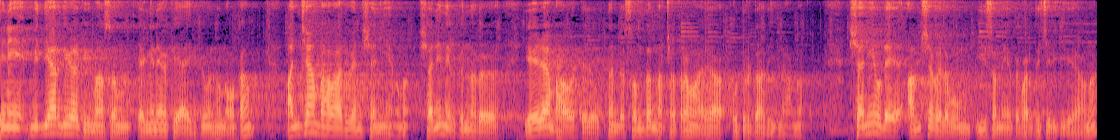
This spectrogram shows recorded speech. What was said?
ഇനി വിദ്യാർത്ഥികൾക്ക് ഈ മാസം എങ്ങനെയൊക്കെ ആയിരിക്കുമെന്ന് നോക്കാം. അഞ്ചാം ഭാവാധിപൻ ശനിയാണ്. ശനി നിൽക്കുന്നത് ഏഴാം ഭാവത്തിൽ തന്റെ സ്വന്തം നക്ഷത്രമായ ഉത്രട്ടാതിയിലാണ് ശനിയുടെ അംശബലവും ഈ സമയത്ത് വർദ്ധിച്ചിരിക്കുകയാണ്.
